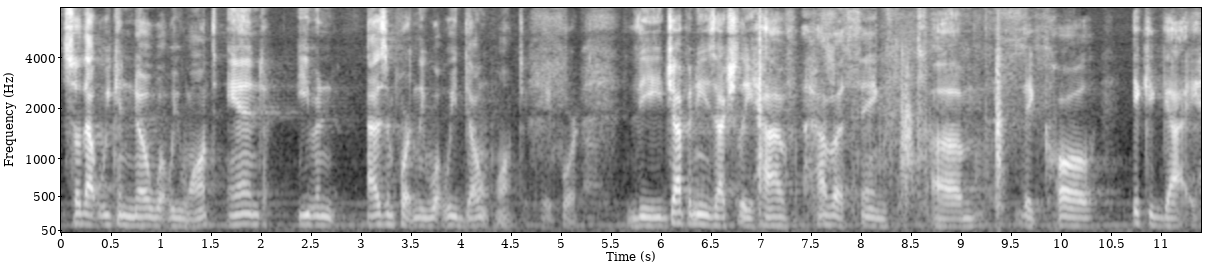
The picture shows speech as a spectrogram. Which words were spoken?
so that we can know what we want and even as importantly what we don't want to pay for. The Japanese actually have have a thing um, they call ikigai.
